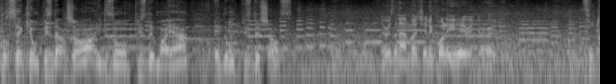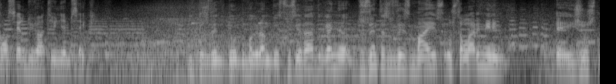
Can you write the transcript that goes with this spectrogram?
Pour ceux qui ont plus d'argent, ils ont plus de moyens et donc plus de chances. There isn't that much inequality here in Europe. C'est le cancer du 21e siècle. Um presidente de uma grande sociedade ganha 200 vezes mais o salário mínimo. É injusto.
